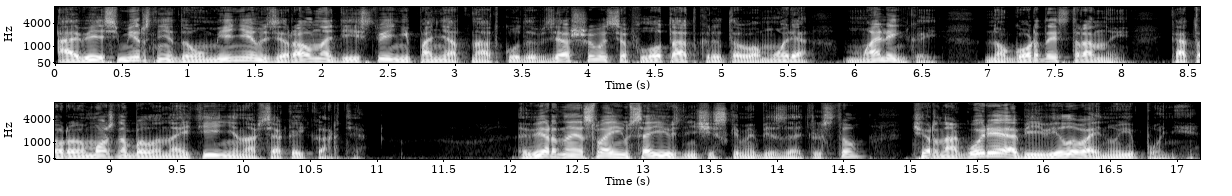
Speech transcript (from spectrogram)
А весь мир с недоумением взирал на действия непонятно откуда взявшегося флота открытого моря маленькой, но гордой страны, которую можно было найти и не на всякой карте. Верная своим союзническим обязательствам, Черногория объявила войну Японии.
